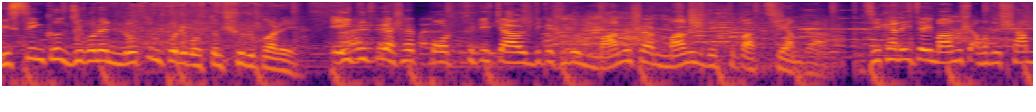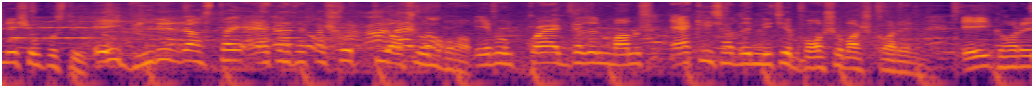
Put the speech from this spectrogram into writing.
বিশৃঙ্খল জীবনের নতুন পরিবর্তন শুরু করে। এই দ্বীপে আসার পর থেকে চারিদিকে শুধু মানুষ আর মানুষ দেখতে পাচ্ছি আমরা। যেখানেই চাই মানুষ আমাদের সামনে এসে উপস্থিত। এই ভিড়ের রাস্তায় একা থাকা সত্যি অসম্ভব এবং কয়েক ডজন মানুষ একই ছাদের নিচে বসবাস করেন। এই ঘরে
